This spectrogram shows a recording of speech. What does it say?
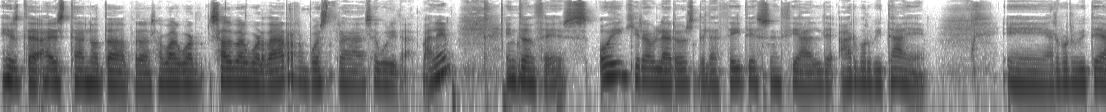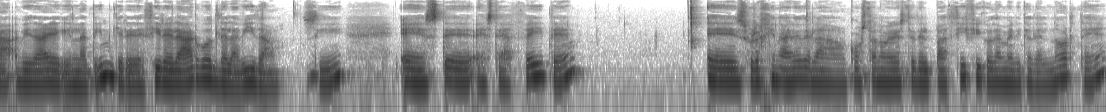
esta, esta nota para salvaguardar, vuestra seguridad, ¿vale? Entonces, hoy quiero hablaros del aceite esencial de Arbor Vitae. Eh, Arbor Vitae, en latín quiere decir el árbol de la vida, ¿sí? Este, este aceite es originario de la costa noreste del Pacífico de América del Norte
